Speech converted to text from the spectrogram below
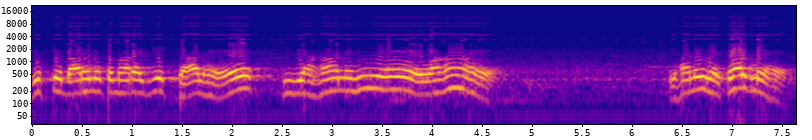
जिसके बारे में तुम्हारा ये ख्याल है कि यहाँ नहीं है वहाँ है। यहाँ नहीं है स्वर्ग में है।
